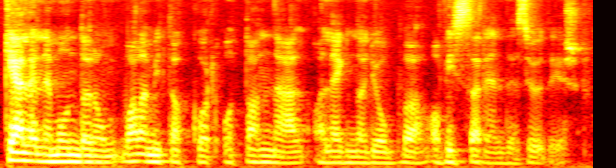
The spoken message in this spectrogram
kellene mondanom valamit, akkor ott annál a legnagyobb a visszarendeződés.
